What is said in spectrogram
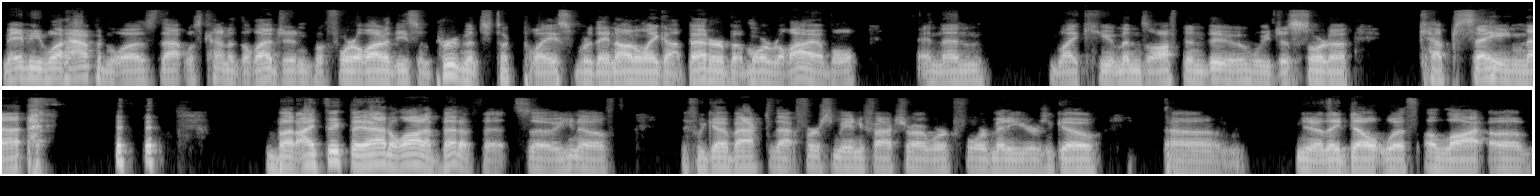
maybe what happened was that was kind of the legend before a lot of these improvements took place where they not only got better but more reliable. And then like humans often do we just sort of kept saying that. But i think they had a lot of benefits so you know if, if, we go back to that first manufacturer i worked for many years ago um, you know they dealt with a lot of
